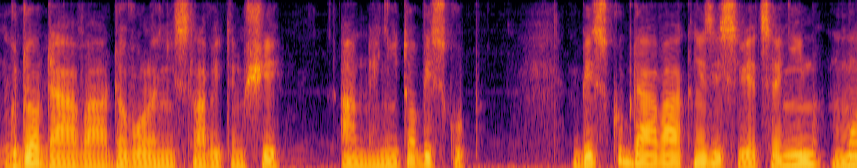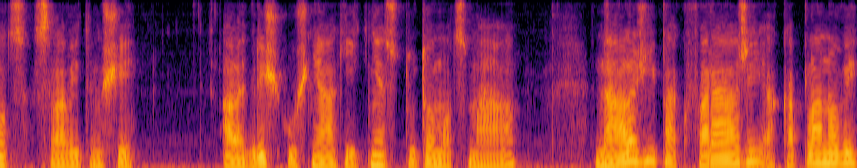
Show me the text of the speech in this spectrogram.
kdo dává dovolení slavit mši, a není to biskup. Biskup dává knězi svěcením moc slavit mši. Ale když už nějaký kněz tuto moc má, náleží pak faráři a kaplanovi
